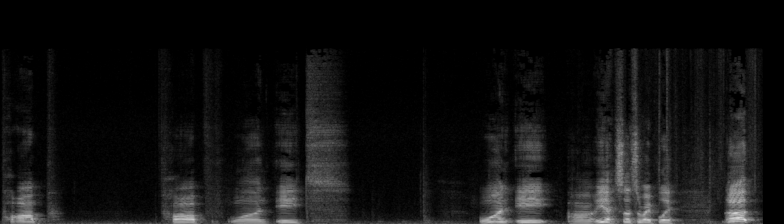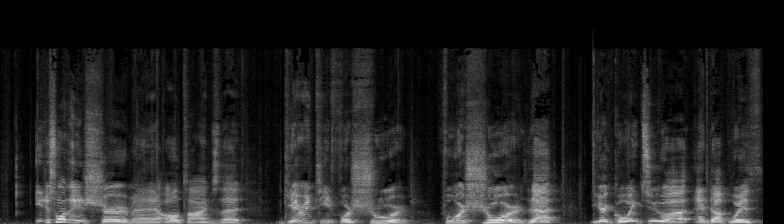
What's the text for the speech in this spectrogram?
pop, pop, one eight, one eight. Uh, yeah, so that's the right play. Uh, you just want to ensure, man, at all times that guaranteed for sure, for sure that you're going to uh, end up with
